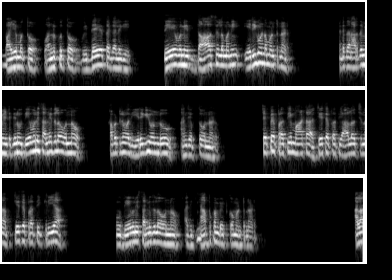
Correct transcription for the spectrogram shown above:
భయముతో వణుకుతో విధేయత కలిగి దేవుని దాసులమని ఎరిగి ఉండమంటున్నాడు అంటే దాని అర్థం ఏంటిది? నువ్వు దేవుని సన్నిధిలో ఉన్నావు కాబట్టి నువ్వు అది ఎరిగి ఉండు అని చెప్తూ ఉన్నాడు. చెప్పే ప్రతి మాట చేసే ప్రతి ఆలోచన చేసే ప్రతి క్రియ నువ్వు దేవుని సన్నిధిలో ఉన్నావు అది జ్ఞాపకం పెట్టుకోమంటున్నాడు. అలా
